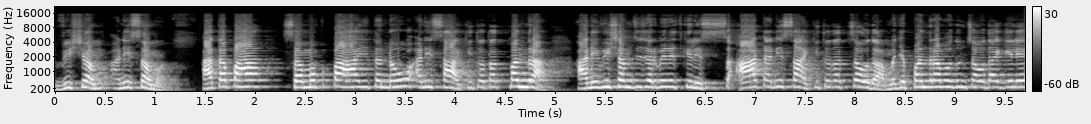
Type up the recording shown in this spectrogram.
विषम आणि सम. आता पहा सम पहा इथं नऊ आणि सहा किती होतात? पंधरा. आणि विषमची जर बेरीज केली आठ आणि सहा किती होतात? चौदा. म्हणजे पंधरा मधून चौदा गेले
